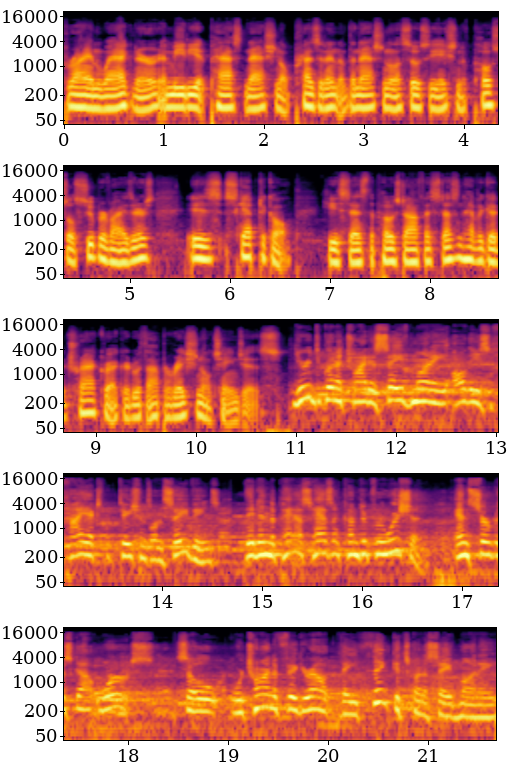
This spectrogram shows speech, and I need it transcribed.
Brian Wagner, immediate past national president of the National Association of Postal Supervisors, is skeptical. He says the post office doesn't have a good track record with operational changes. You're going to try to save money, all these high expectations on savings that in the past hasn't come to fruition, and service got worse. So we're trying to figure out, they think it's going to save money.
